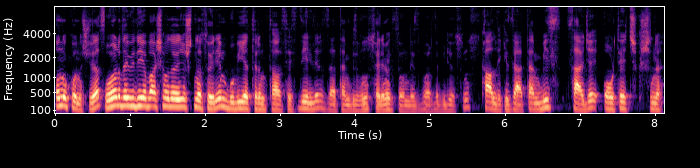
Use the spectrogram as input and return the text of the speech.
Onu konuşacağız. Bu arada videoya başlamadan önce şunu da söyleyeyim. Bu bir yatırım tavsiyesi değildir. Zaten biz bunu söylemek zorundayız bu arada biliyorsunuz. Kaldı ki zaten biz sadece ortaya çıkışını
